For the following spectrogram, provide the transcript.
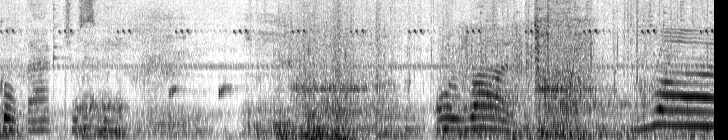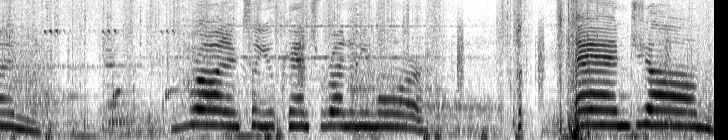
Go back to sleep. Or run. Run! Run until you can't run anymore. And jump!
